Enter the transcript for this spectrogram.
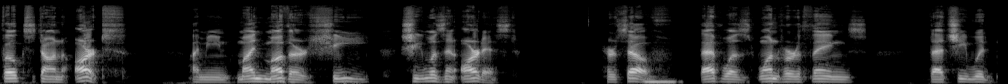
focused on art. I mean, my mother, she she was an artist herself. Mm. That was one of her things that she would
